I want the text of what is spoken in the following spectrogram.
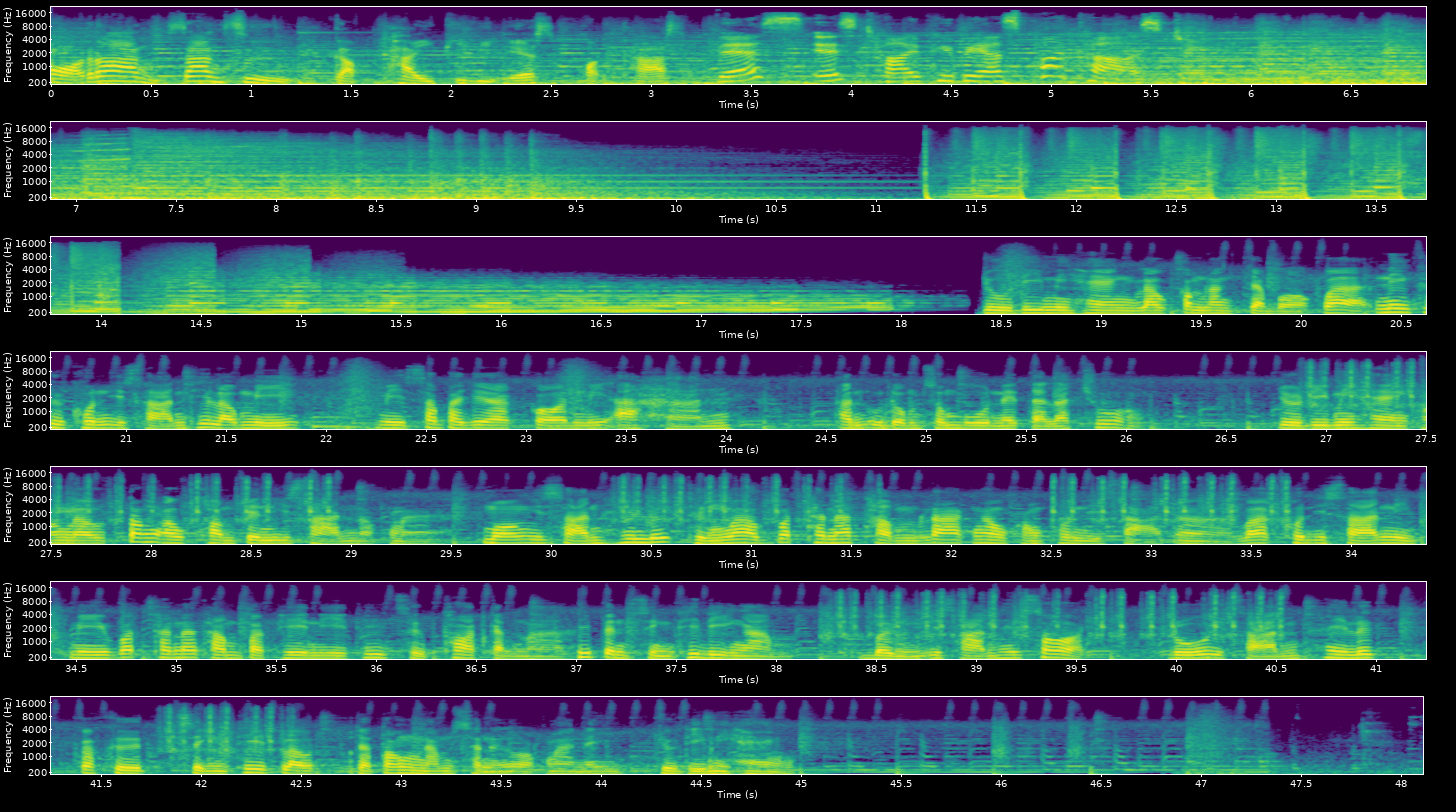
ก่อร่างสร้างสื่อกับไทย PBS Podcast This is Thai PBS Podcast อยู่ดีมีแหงเรากำลังจะบอกว่า นี่คือคนอีสานที่เรามีมีทรัพยากรมีอาหาร อันอุดมสมบูรณ์ในแต่ละช่วง อยู่ดีมีแห่งของเราต้องเอาความเป็นอีสานออกมา มองอีสานให้ลึกถึงว่าวัฒนธรรมรากเหง้าของคนอีสานว่าคนอีสานนี่มีวัฒนธรรมประเพณีที่สืบทอดกันมา ที่เป็นสิ่งที่ดีงามเบิ่งอีสานให้ซอด รู้อีสานให้ลึกก็คือสิ่งที่เราจะต้องนำเสนอออกมาในอยู่ดีมีแห่ง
